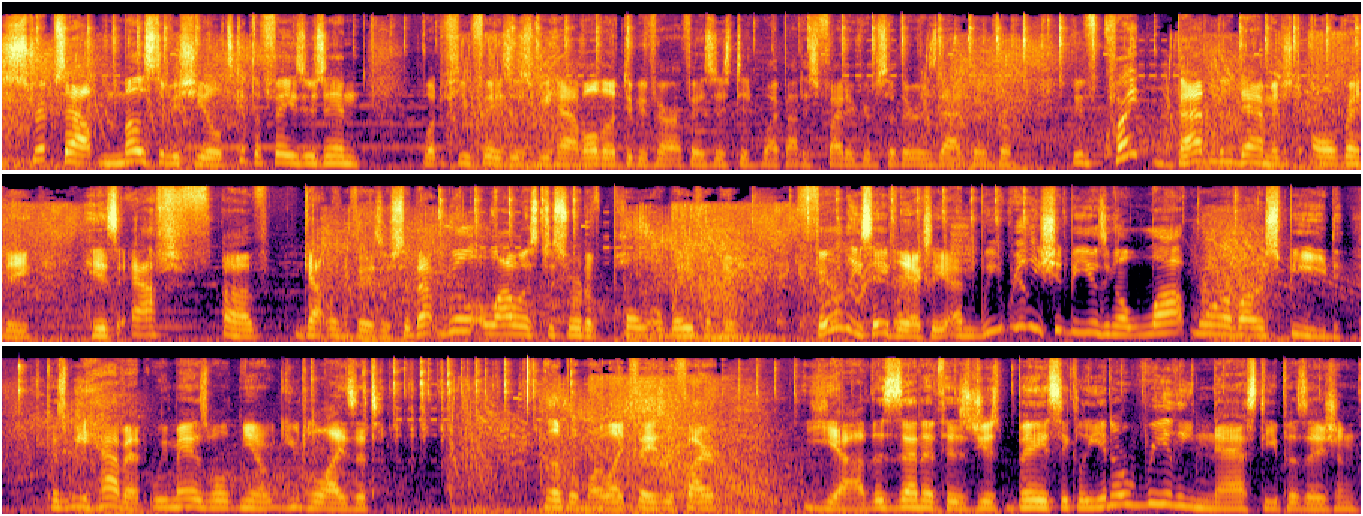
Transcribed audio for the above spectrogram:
strips out most of his shields, get the phasers in, what few phasers we have. Although, to be fair, our phasers did wipe out his fighter group, so there is that going for him. We've quite badly damaged already his aft of Gatling phaser, so that will allow us to sort of pull away from him fairly safely, actually, and we really should be using a lot more of our speed, because we have it. We may as well, you know, utilize it. A little bit more light phaser fire. Yeah, the Zenith is just basically in a really nasty position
